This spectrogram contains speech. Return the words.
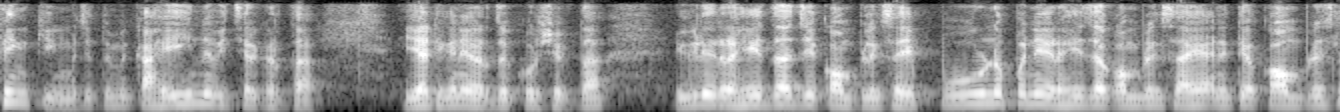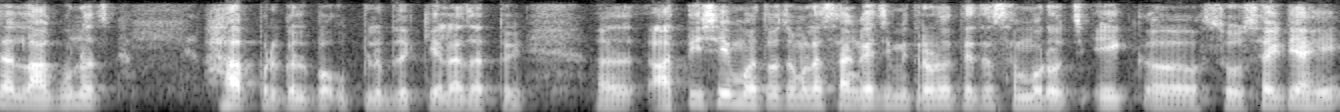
थिंकिंग म्हणजे तुम्ही काहीही न विचार करता या ठिकाणी अर्ज करू शकता. इकडे रहेजा जे कॉम्प्लेक्स आहे पूर्णपणे रहेजा कॉम्प्लेक्स आहे आणि त्या कॉम्प्लेक्सला लागूनच हा प्रकल्प उपलब्ध केला जातोय. अतिशय महत्त्वाचं मला सांगायचं मित्रांनो त्याच्या समोरच एक सोसायटी आहे.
